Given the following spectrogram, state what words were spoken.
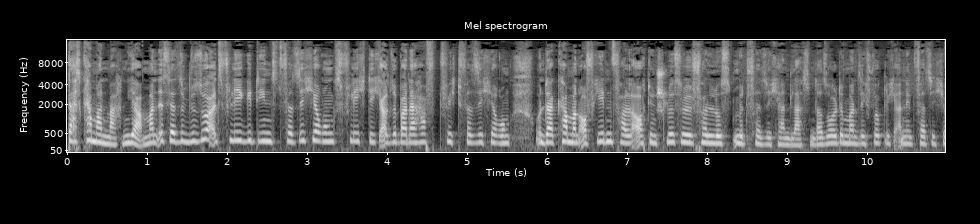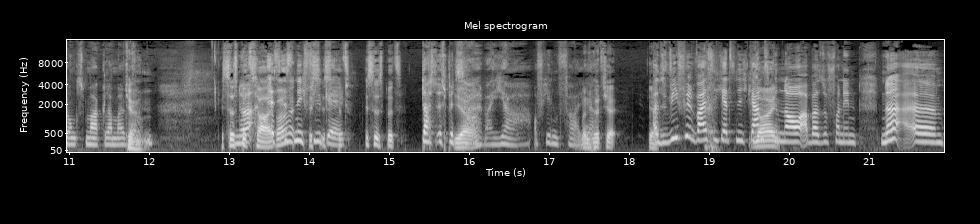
Das kann man machen, ja. Man ist ja sowieso als Pflegedienst versicherungspflichtig, also bei der Haftpflichtversicherung. Und da kann man auf jeden Fall auch den Schlüsselverlust mitversichern lassen. Da sollte man sich wirklich an den Versicherungsmakler mal ja. wenden. Ist das bezahlbar? Ne? Es ist nicht viel ist, Geld. Ist es bezahlbar? Das ist bezahlbar, ja, ja auf jeden Fall. Man ja. hört ja ja. Also wie viel weiß ich jetzt nicht ganz Nein. genau, aber so von den, ne, ähm,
